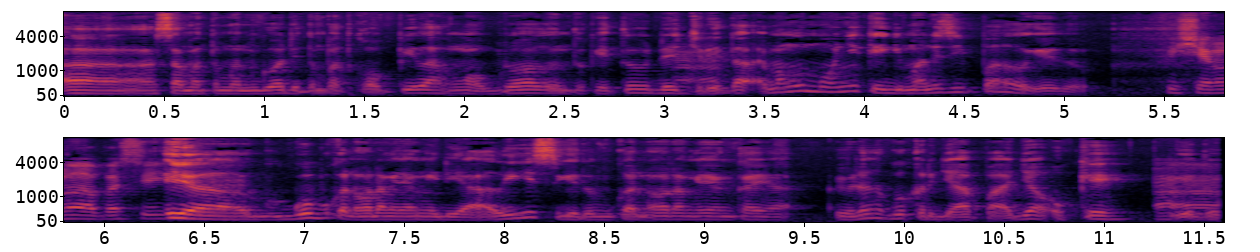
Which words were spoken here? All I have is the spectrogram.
eh, sama teman gue di tempat kopi lah ngobrol untuk itu dia cerita emang lu maunya kayak gimana sih pal? Gitu. Vision lo apa sih? Iya, gue bukan orang yang idealis gitu, bukan orang yang kayak yaudah gue kerja apa aja oke gitu.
